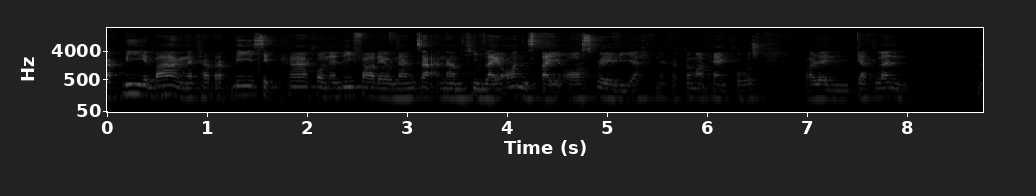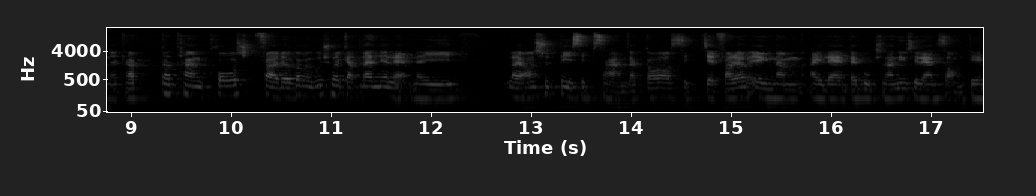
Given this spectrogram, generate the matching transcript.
รักบี้กันบ้างนะครับรักบี้ 15 คนแอนดี้ฟาร์เรลนั้นจะนำทีม Lions ไปออสเตรเลียนะครับก็มาแทนโค้ชวอร์เรนแกตแลนด์ นะครับ ก็ทางโค้ชฟาร์เรลก็เป็นผู้ช่วยแกตแลนด์เนี่ยแหละใน Lions ชุดปี 13 แล้วก็ 17 ฟาร์เรลเองนำไอร์แลนด์ไปบุกชนะนิวซีแลนด์2เกม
